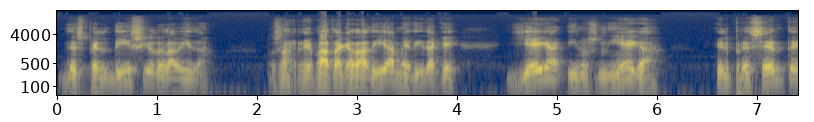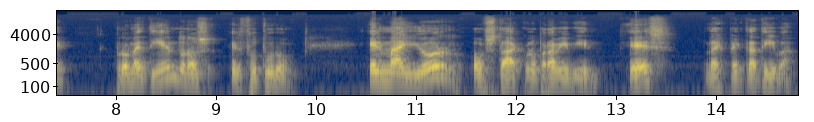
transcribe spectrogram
desperdicio de la vida. Nos arrebata cada día a medida que llega y nos niega el presente, prometiéndonos el futuro. El mayor obstáculo para vivir es la expectativa,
